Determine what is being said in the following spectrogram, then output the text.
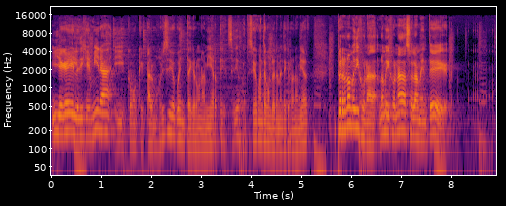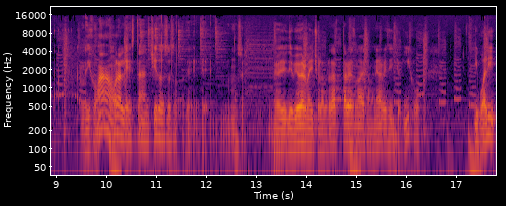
Y llegué y le dije, mira, y como que a lo mejor se dio cuenta que era una mierda. Eh, se dio cuenta, se dio cuenta completamente que era una mierda. Pero no me dijo nada, no me dijo nada, solamente me dijo, ah, órale, están chidos eso. Eh, no sé, debió haberme dicho la verdad. Tal vez no de esa manera, hubiese dicho, hijo, igual y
